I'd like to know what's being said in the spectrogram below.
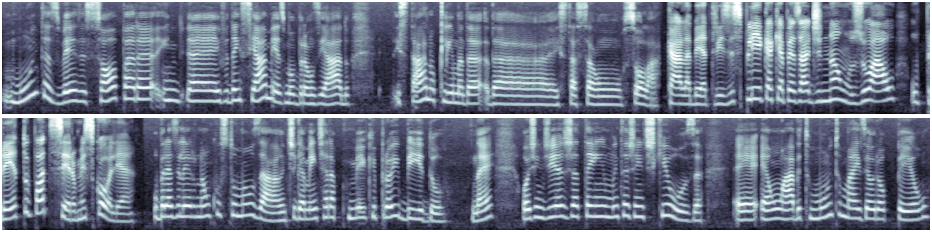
muitas vezes só para é, evidenciar mesmo o bronzeado, estar no clima da, da, estação solar. Carla Beatriz explica que, apesar de não usual, o preto pode ser uma escolha o brasileiro não costuma usar. Antigamente era meio que proibido, né? Hoje em dia já tem muita gente que usa. É, é um hábito muito mais europeu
